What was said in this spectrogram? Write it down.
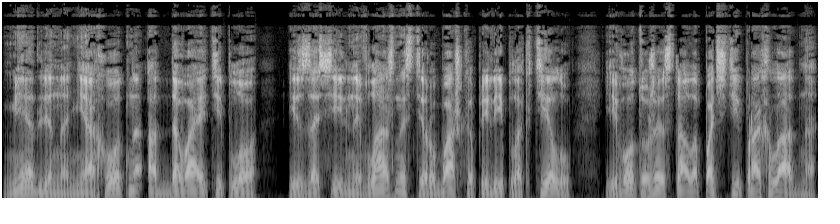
медленно, неохотно отдавая тепло, из-за сильной влажности рубашка прилипла к телу, и вот уже стало почти прохладно,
